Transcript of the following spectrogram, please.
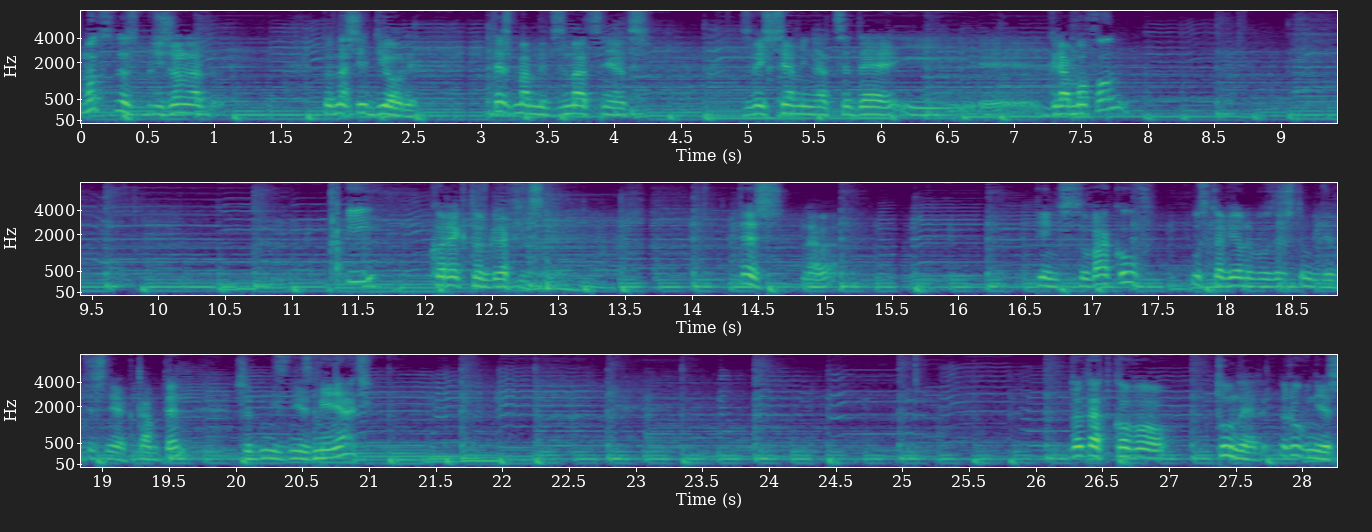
mocno zbliżona do naszej diory. Też mamy wzmacniacz z wejściami na CD i yy, gramofon. I korektor graficzny. Też na 5 suwaków. Ustawiony był zresztą identycznie jak tamten, żeby nic nie zmieniać. Dodatkowo tuner również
